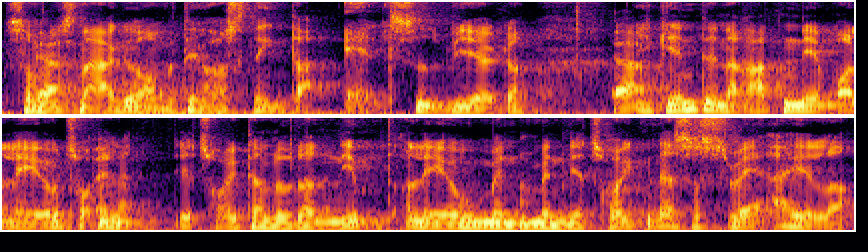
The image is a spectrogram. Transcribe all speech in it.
som Ja. vi snakkede om. Det er også en, der altid virker. Ja. Igen, den er ret nem at lave. Tror, eller, jeg tror ikke, der er noget, der er nemt at lave, men, men jeg tror ikke, den er så svær heller.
